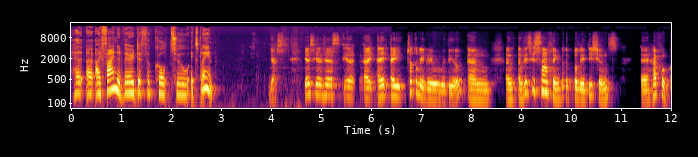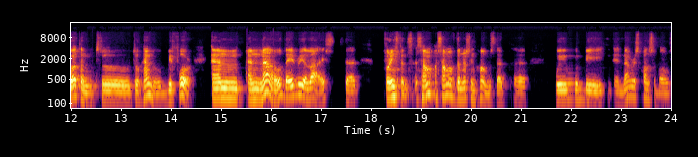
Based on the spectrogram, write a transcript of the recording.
ha- I find it very difficult to explain. Yes, yes, yes, yes. Yeah, I, I, I, totally agree with you. And, and, and this is something that politicians uh, have forgotten to, to handle before. And, and now they realize that, for instance, some, some of the nursing homes that uh, we would be uh, now responsible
